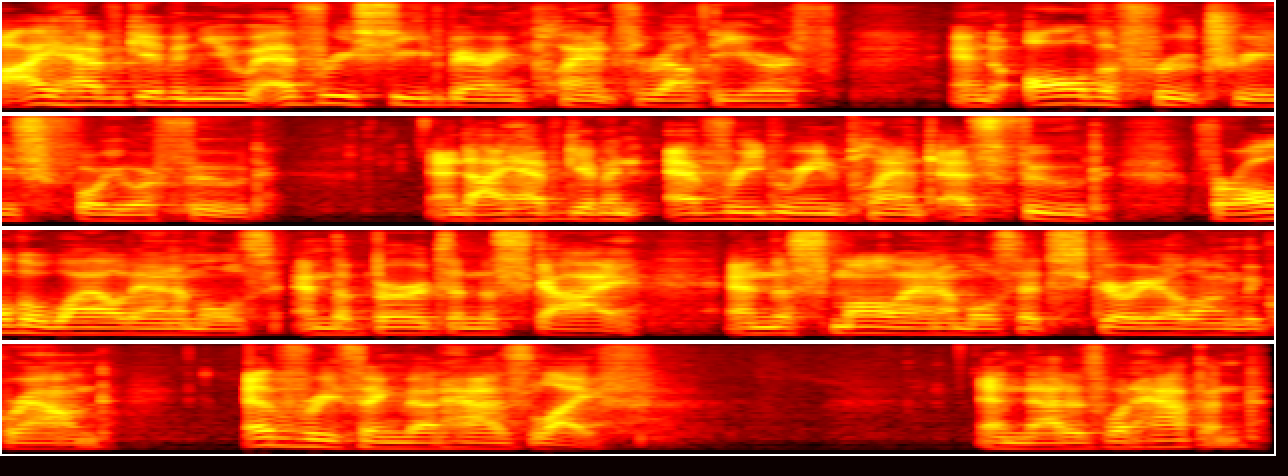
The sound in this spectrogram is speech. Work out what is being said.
I have given you every seed bearing plant throughout the earth, and all the fruit trees for your food. And I have given every green plant as food for all the wild animals, and the birds in the sky, and the small animals that scurry along the ground, everything that has life. And that is what happened.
